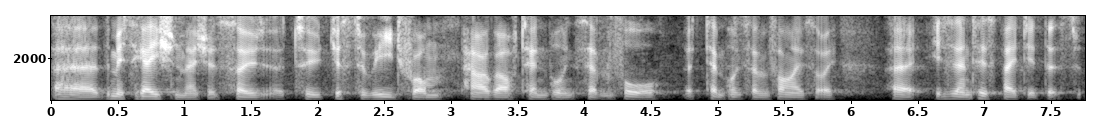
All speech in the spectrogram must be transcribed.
uh, the mitigation measures. So, uh, to just to read from paragraph 10.74, uh, 10.75, sorry, uh, it is anticipated that st-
